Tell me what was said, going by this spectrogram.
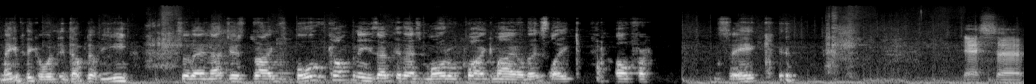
might be going to WWE, so then that just drags both companies into this moral quagmire. That's like, oh for sake. Yes, uh,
